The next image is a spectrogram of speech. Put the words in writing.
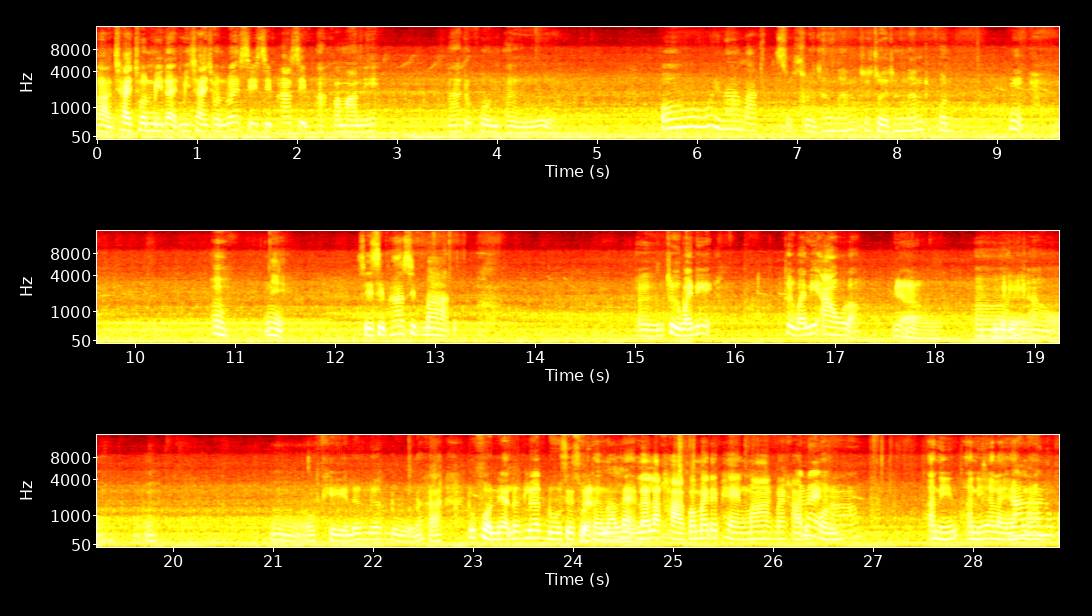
อ่าชายชนมีได้มีชายชนด้วย 40 50อะประมาณนี้ นะทุกคนเออโอ้ยน่ารักสวยๆทั้งนั้นสวยๆทั้งนั้นทุกคนนี่อืมนี่40 50บาท เออถือไว้นี่ ถือไว้นี่เอาเหรอไม่เอาเออไม่เอาอืมอืมโอเคเลือกเลือกดูนะคะ ทุกคนเนี่ยเลือกเลือกดูสวยๆทั้งนั้นแหละและราคาก็ไม่ได้แพงมากนะคะ ทุกคน อันนี้อันนี้อะไรดาอะรานะนพ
